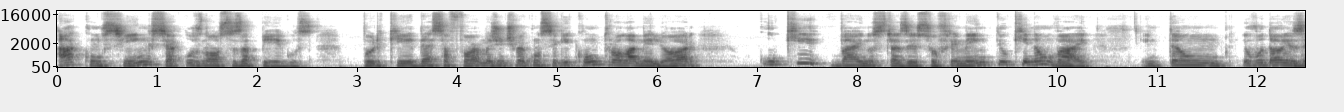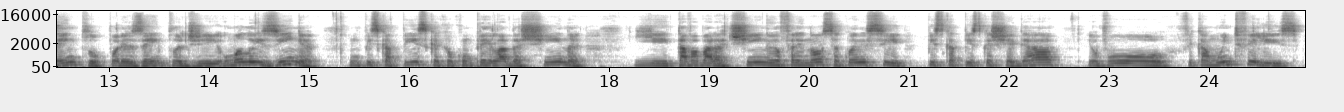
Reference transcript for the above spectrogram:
à consciência os nossos apegos, porque dessa forma a gente vai conseguir controlar melhor o que vai nos trazer sofrimento e o que não vai. Então, eu vou dar um exemplo, por exemplo, de uma luzinha, um pisca-pisca que eu comprei lá da China e estava baratinho. Eu falei, nossa, quando esse pisca-pisca chegar, eu vou ficar muito feliz.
